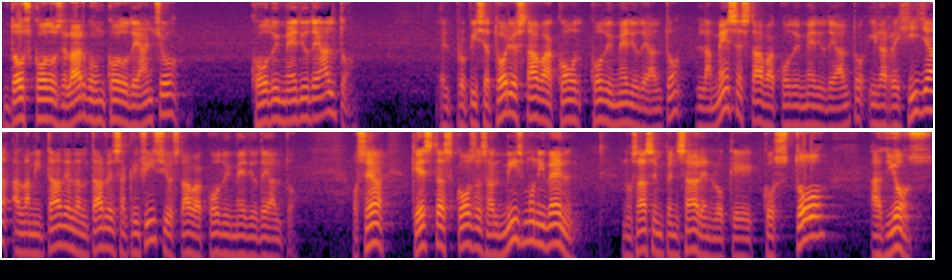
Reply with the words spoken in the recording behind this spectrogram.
dos codos de largo, un codo de ancho, codo y medio de alto. El propiciatorio estaba a codo, y medio de alto, la mesa estaba a codo y medio de alto y la rejilla a la mitad del altar de sacrificio estaba a codo y medio de alto. O sea que estas cosas al mismo nivel nos hacen pensar en lo que costó a Dios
